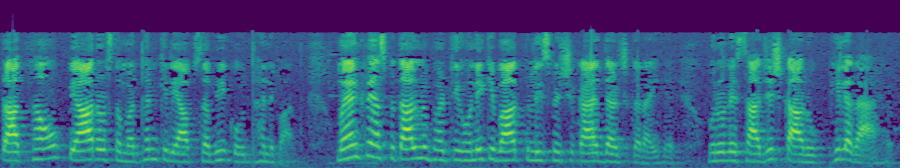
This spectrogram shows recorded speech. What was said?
प्रार्थनाओं, प्यार और समर्थन के लिए आप सभी को धन्यवाद। मयंक ने अस्पताल में भर्ती होने के बाद पुलिस में शिकायत दर्ज कराई है। उन्होंने साजिश का आरोप भी लगाया है।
